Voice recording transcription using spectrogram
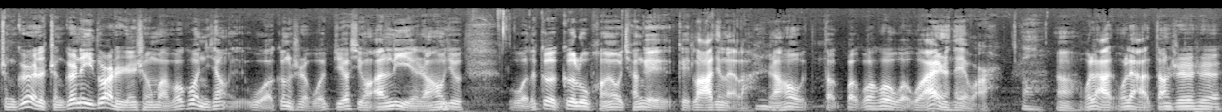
整个的整个那一段的人生吧，包括你像我更是，我比较喜欢安利，然后就我的各各路朋友全给给拉进来了，嗯。然后到包包括我我爱人他也玩儿。啊，啊，我俩我俩当时是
